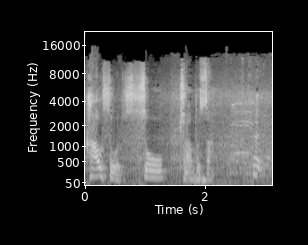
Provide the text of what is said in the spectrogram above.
household so troublesome? Hmm.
